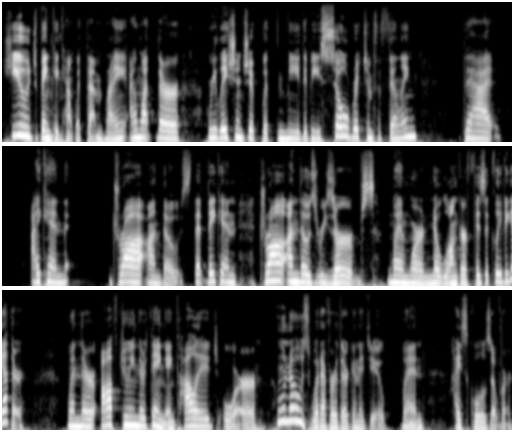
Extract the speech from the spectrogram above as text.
huge bank account with them, right? I want their relationship with me to be so rich and fulfilling that I can draw on those, that they can draw on those reserves when we're no longer physically together, when they're off doing their thing in college or who knows whatever they're going to do when high school is over.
